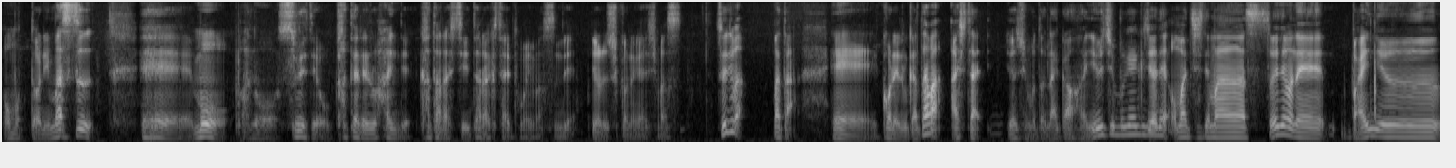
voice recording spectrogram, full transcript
思っております。えー、もう、あの、すべてを語れる範囲で語らせていただきたいと思いますんで、よろしくお願いします。それでは、また、えー、来れる方は明日、吉本中尾藩 YouTube 劇場でお待ちしてます。それではね、バイニュー。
